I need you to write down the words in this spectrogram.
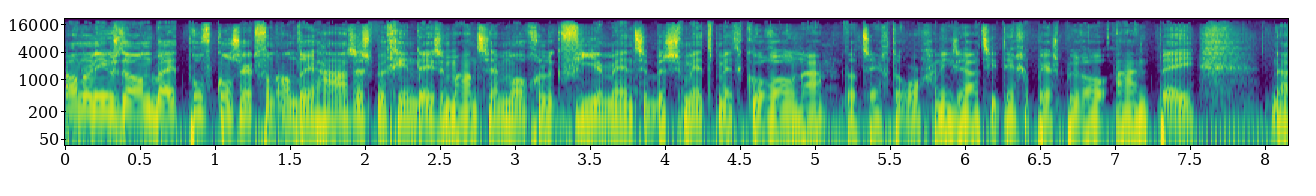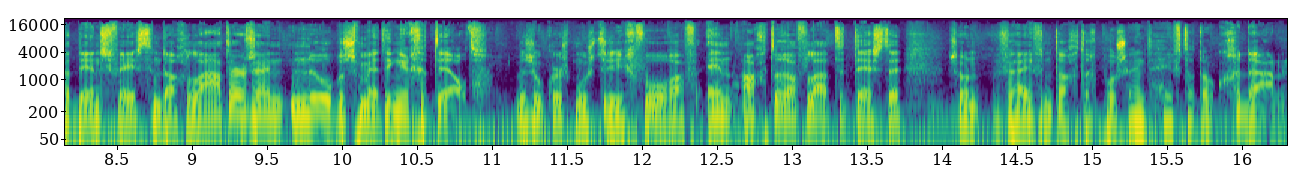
Ander nieuws dan. Bij het proefconcert van André Hazes begin deze maand zijn mogelijk vier mensen besmet met corona. Dat zegt de organisatie tegen persbureau ANP. Na Densfeest een dag later zijn nul besmettingen geteld. Bezoekers moesten zich vooraf en achteraf laten testen. Zo'n 85% heeft dat ook gedaan.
